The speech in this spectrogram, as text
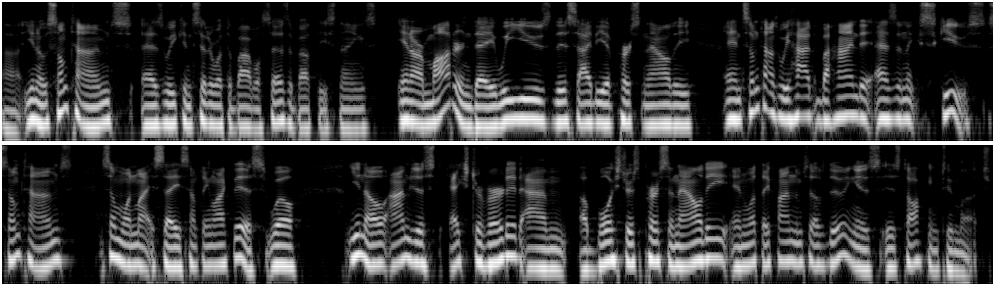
uh, you know, sometimes as we consider what the Bible says about these things, in our modern day, we use this idea of personality and sometimes we hide behind it as an excuse. Sometimes someone might say something like this Well, you know, I'm just extroverted. I'm a boisterous personality, and what they find themselves doing is is talking too much.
